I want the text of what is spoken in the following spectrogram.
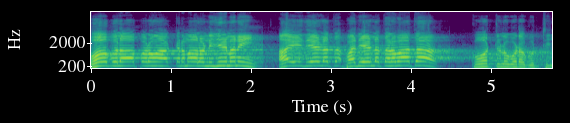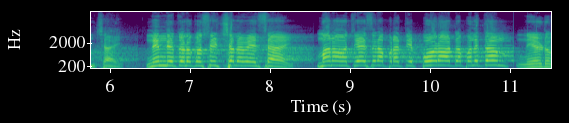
ఓబులాపురం ఆక్రమాలు నిజమని ఐదేళ్ళ పదేళ్ళ తర్వాత కోర్టులు కూడా గుర్తించాయి. నిందితులకు శిక్షలు వేశాయి. మనం చేసిన ప్రతి పోరాట ఫలితం నేడు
